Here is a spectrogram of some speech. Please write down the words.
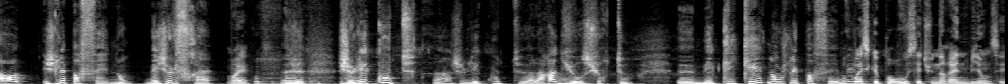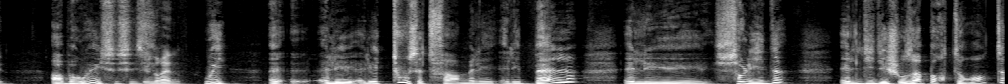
Ah, je ne l'ai pas fait, non, mais je le ferai. Ouais. Euh, je l'écoute, hein, je l'écoute à la radio surtout. Euh, mais cliquer, non, je ne l'ai pas fait. Pourquoi mais- est-ce que pour vous c'est une reine Beyoncé? Ah bah oui, c'est... une reine. Oui, elle, elle est, elle est tout, cette femme. Elle est, elle est belle, elle est solide, elle dit des choses importantes,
